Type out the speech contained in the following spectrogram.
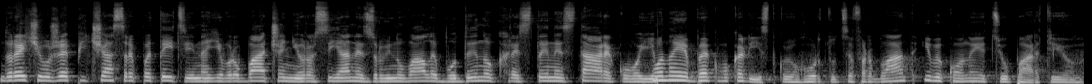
До речі, уже під час репетицій на Євробаченні росіяни зруйнували будинок Христини Старикової. Вона є бек-вокалісткою гурту Циферблат і виконує цю партію.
